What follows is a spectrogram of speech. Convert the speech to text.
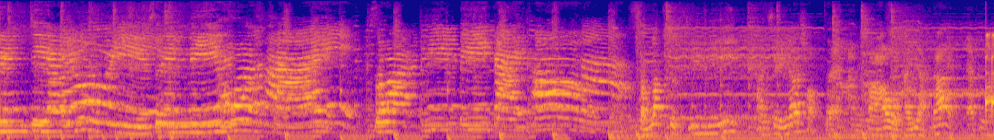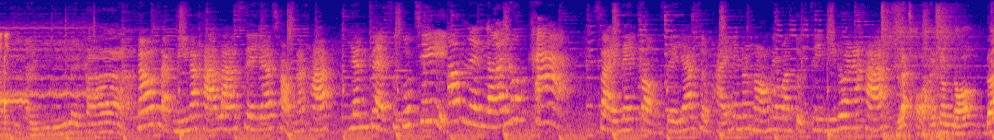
ซินเจียยุยซินนี้หัวไทยสวัสดีปีไก่ทองสำหรับจุดจีนนี้ทางเซย่าช็อปแจกอ่างเปาใครอยากได้แอดไลน์ที่ไอดีนี้เลยค่ะ นอกจากนี้นะคะ ร้านเซย่าช็อปนะคะ ยังแจกสกุชชี่ต้มหนึ่งร้อยลูกค่ะ ใส่ในกล่องเซย่าเซอร์ไพรส์ให้น้องๆ ในวันตรุษจีนนี้ด้วยนะคะ และขอให้น้องๆ ได้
